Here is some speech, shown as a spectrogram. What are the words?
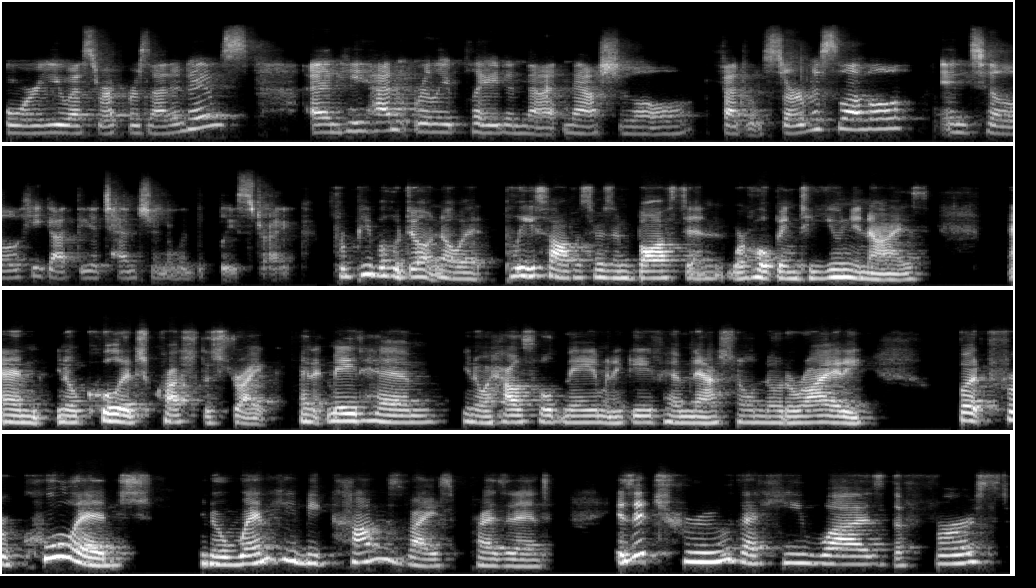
or US representatives. And he hadn't really played in that national federal service level until he got the attention with the police strike. For people who don't know it, police officers in Boston were hoping to unionize And, you know, Coolidge crushed the strike and it made him, you know, a household name and it gave him national notoriety. But for Coolidge, you know, when he becomes vice president, is it true that he was the first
